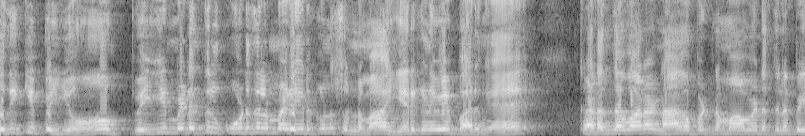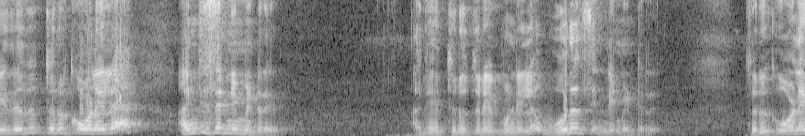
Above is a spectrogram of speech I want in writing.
ஒதுக்கி பெய்யும் பெய்யும் இடத்தில் கூடுதல் மழை இருக்குன்னு சொன்னோமா? ஏற்கனவே பாருங்கள் கடந்த வாரம் நாகப்பட்டினம் மாவட்டத்தில் பெய்தது திருக்கோளையில் அஞ்சு சென்டிமீட்டரு. அதே திருத்துறைப்பூண்டியில் ஒரு சென்டிமீட்டரு. திருக்கோளை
